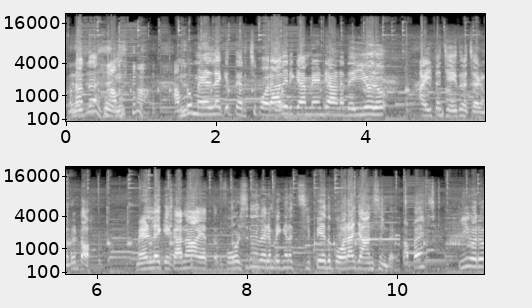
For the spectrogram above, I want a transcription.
അമ്പ് മേളിലേക്ക് തെറിച്ച് പോരാതിരിക്കാൻ വേണ്ടിയാണ് ഈ ഒരു ഐറ്റം ചെയ്തു വെച്ചേക്കണത് കേട്ടോ മേളിലേക്ക് കാരണം ഫോഴ്സിന് വരുമ്പോൾ ഇങ്ങനെ സ്ലിപ്പ് ചെയ്ത് പോരാൻ ചാൻസ് ഉണ്ട്. അപ്പം ഈ ഒരു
